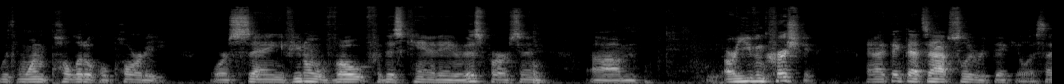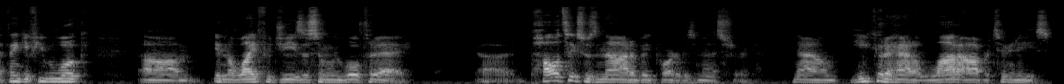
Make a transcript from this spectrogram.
with one political party or saying, if you don't vote for this candidate or this person, um, are you even Christian? And I think that's absolutely ridiculous. I think if you look um, in the life of Jesus, and we will today, uh, politics was not a big part of his ministry. Now, he could have had a lot of opportunities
